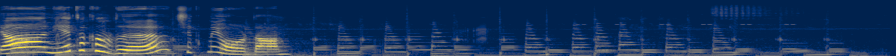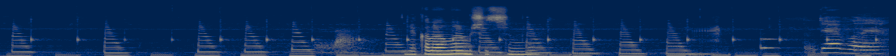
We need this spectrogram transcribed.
Ya niye takıldı? Çıkmıyor oradan. Yakalanırmışız şimdi. Gel buraya.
